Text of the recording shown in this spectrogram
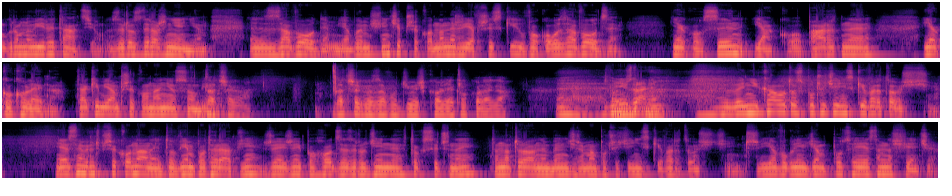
ogromną irytacją, z rozdrażnieniem, z zawodem. Ja byłem święcie przekonany, że ja wszystkich wokoło zawodzę. Jako syn, jako partner, jako kolega. Takie miałem przekonanie o sobie. Dlaczego? Dlaczego zawodziłeś ko- jako kolega? Twoim zdaniem. Wynikało to z poczucia niskiej wartości. Ja jestem wręcz przekonany, to wiem po terapii, że jeżeli pochodzę z rodziny toksycznej, to naturalne będzie, że mam poczucie niskiej wartości. Czyli ja w ogóle nie wiedziałem, po co ja jestem na świecie.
